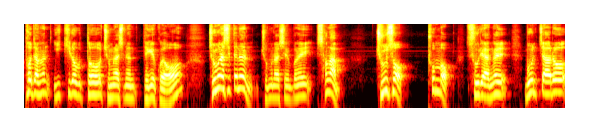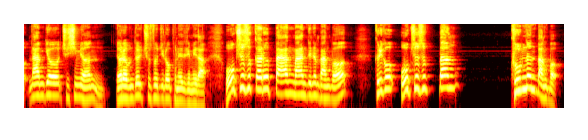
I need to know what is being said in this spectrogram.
포장은 2kg부터 주문하시면 되겠고요. 주문하실 때는 주문하시는 분의 성함, 주소, 품목, 수량을 문자로 남겨주시면 여러분들 주소지로 보내드립니다. 옥수수 가루 빵 만드는 방법, 그리고 옥수수 빵 굽는 방법,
